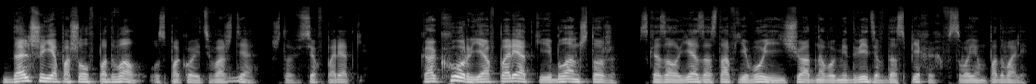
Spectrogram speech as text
Дальше я пошел в подвал, успокоить вождя, что все в порядке. «Кокхур, я в порядке, и Бланш тоже», — сказал я, застав его и еще одного медведя в доспехах в своем подвале.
